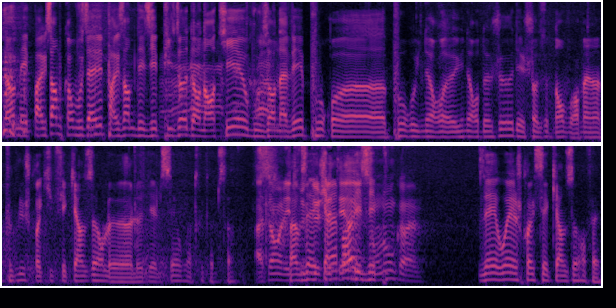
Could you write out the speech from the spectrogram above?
Non, mais par exemple, quand vous avez par exemple des épisodes en entier où vous en avez pour, euh, pour une, heure, une heure de jeu, des choses. Non, voire même un peu plus, je crois qu'il fait 15 heures le, le DLC ou un truc comme ça. Attends, les vous trucs avez de GTA ils des sont longs quand même. Vous avez, ouais, je crois que c'est 15 heures en fait.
